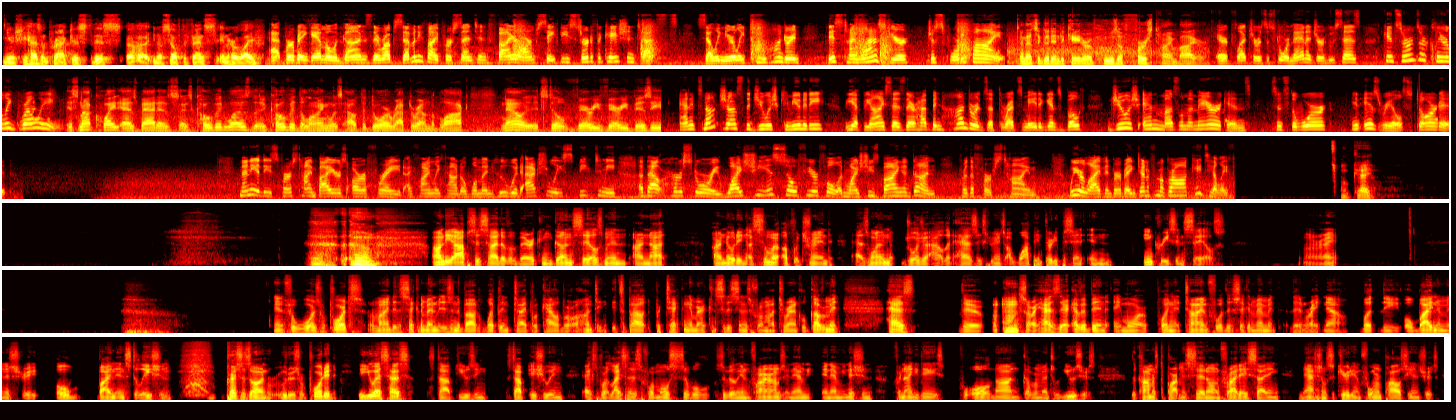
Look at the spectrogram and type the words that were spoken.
you know, she hasn't practiced this, uh, you know, self-defense in her life. At Burbank Ammo and Guns, they're up 75% in firearm safety certification tests, selling nearly 200 this time last year just 45. And that's a good indicator of who's a first time buyer. Eric Fletcher is a store manager who says concerns are clearly growing. It's not quite as bad as, as COVID was. The COVID, the line was out the door, wrapped around the block. Now it's still very, very busy. And it's not just the Jewish community. The FBI says there have been hundreds of threats made against both Jewish and Muslim Americans since the war in Israel started. Many of these first time buyers are afraid. I finally found a woman who would actually speak to me about her story, why she is so fearful, and why she's buying a gun for the first time. We are live in Burbank. Jennifer McGraw, KTLA. Okay. On the opposite side of American gun salesmen are not are noting a similar upward trend as one Georgia outlet has experienced a whopping 30% in increase in sales. All right. InfoWars reports reminded the Second Amendment isn't about weapon type or caliber or hunting. It's about protecting American citizens from a tyrannical government. Has there sorry, has there ever been a more poignant time for the Second Amendment than right now? But the O'Biden administration, Biden installation presses on. Reuters reported the U.S. has stopped using, stopped issuing export licenses for most civil civilian firearms and, am, and ammunition for 90 days for all non-governmental users. The Commerce Department said on Friday, citing national security and foreign policy interests,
